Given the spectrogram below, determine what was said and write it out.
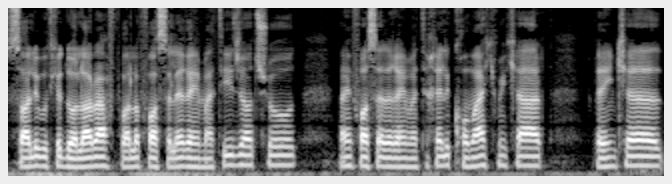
سالی بود که دلار رفت بالا فاصله قیمتی ایجاد شد و این فاصله قیمتی خیلی کمک می‌کرد به اینکه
